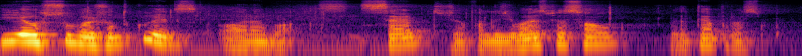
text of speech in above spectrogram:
e eu suba junto com eles. Ora bolas, certo? Já falei demais, pessoal. Até a próxima.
